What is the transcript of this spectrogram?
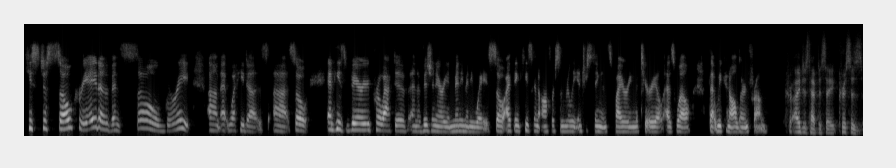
he's just so creative and so great um, at what he does. Uh, so, and he's very proactive and a visionary in many, many ways. So I think he's going to offer some really interesting, inspiring material as well that we can all learn from. I just have to say, Chris is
